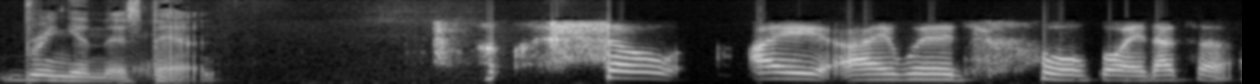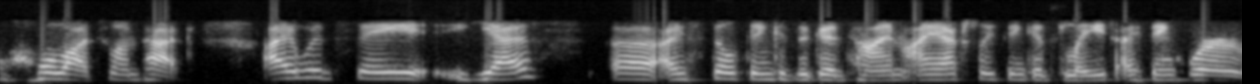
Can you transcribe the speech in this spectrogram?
bring in this ban? So, I I would. Oh boy, that's a whole lot to unpack. I would say yes uh, I still think it's a good time. I actually think it's late. I think we're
